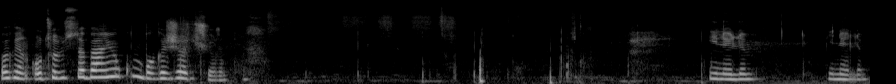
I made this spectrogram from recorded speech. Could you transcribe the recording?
Bakın otobüste ben yokum bagajı açıyorum. İnelim. Binelim.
